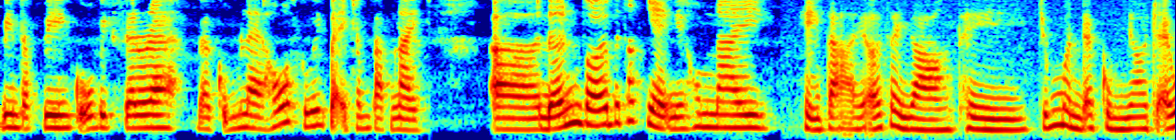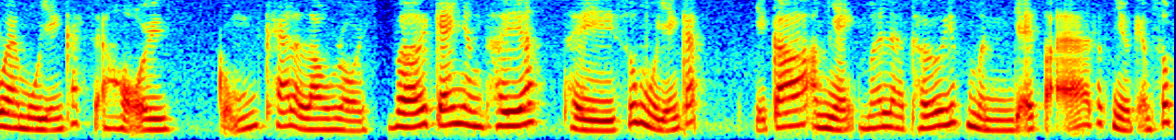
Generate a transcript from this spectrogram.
biên tập viên của Vietcetera và cũng là host của các bạn trong tập này. À, đến với bế tắc Nhạc ngày hôm nay, hiện tại ở Sài Gòn thì chúng mình đã cùng nhau trải qua mùa giãn cách xã hội cũng khá là lâu rồi. Với cá nhân Thi á, thì suốt mùa giãn cách chỉ có âm nhạc mới là thứ giúp mình giải tỏa rất nhiều cảm xúc.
